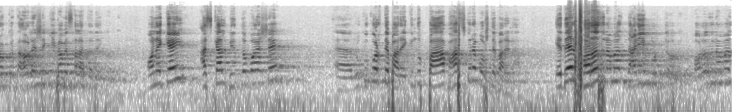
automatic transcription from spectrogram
সক্ষম তাহলে সে কীভাবে সালাদ আদায় করবে? অনেকেই আজকাল বৃদ্ধ বয়সে রুকু করতে পারে, কিন্তু পা ভাঁজ করে বসতে পারে না। এদের ফরজ নামাজ দাঁড়িয়ে পড়তে হবে। ফরজ নামাজ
